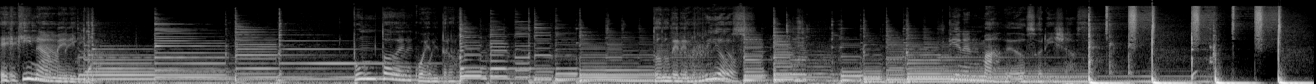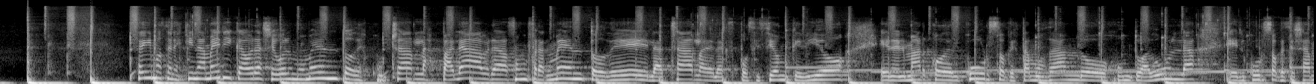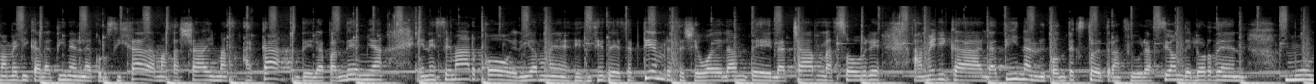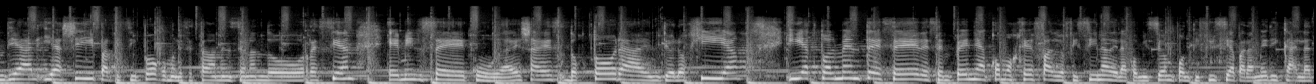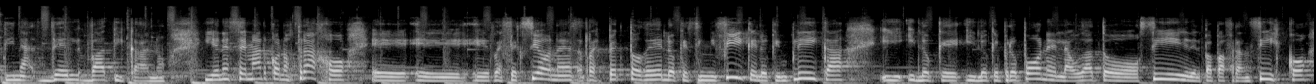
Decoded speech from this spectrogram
Esquina América. Punto de encuentro. Donde los ríos tienen más de dos orillas. Esquina ahora llegó el momento de escuchar las palabras, un fragmento de la charla, de la exposición que dio en el marco del curso que estamos dando junto a Dunla, el curso que se llama América Latina en la Crucijada, más allá y más acá de la pandemia. En ese marco, el viernes 17 de septiembre se llevó adelante la charla sobre América Latina en el contexto de transfiguración del orden mundial y allí participó, como les estaba mencionando recién, Emilce Cuda. Ella es doctora en teología y actualmente se desempeña como jefa de oficina de la Comisión Pontificia para América Latina del Vaticano. Y en ese marco nos trajo eh, eh, eh, reflexiones respecto de lo que significa y lo que implica y, lo, que, lo que propone el Laudato Si del Papa Francisco,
